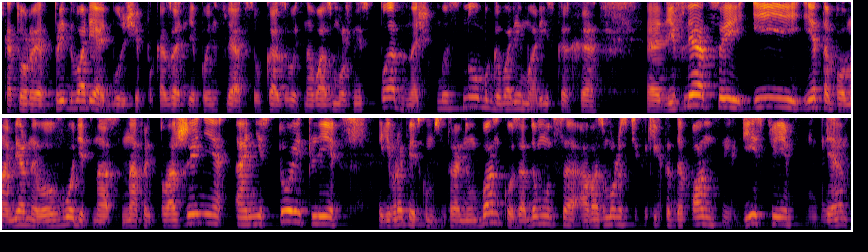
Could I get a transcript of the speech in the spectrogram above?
которая предваряет будущие показатели по инфляции, указывает на возможный спад, значит мы снова говорим о рисках э, э, дефляции, и это полномерно выводит нас на предположение, а не стоит ли Европейскому центральному банку задуматься о возможности каких-то дополнительных действий для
